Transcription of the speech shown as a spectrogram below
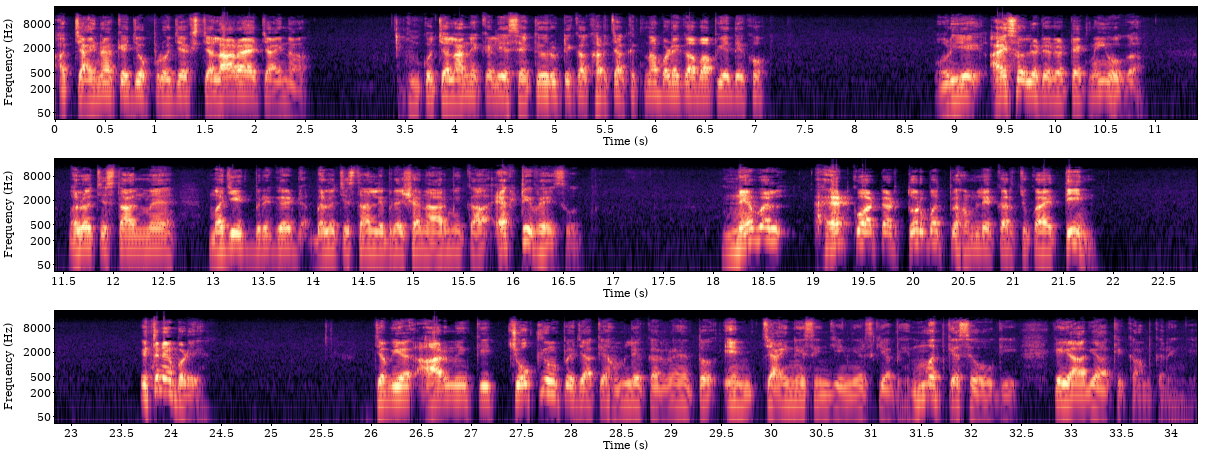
अब चाइना के जो प्रोजेक्ट्स चला रहा है चाइना, उनको चलाने के लिए सिक्योरिटी का खर्चा कितना बढ़ेगा अब आप ये देखो। और ये आइसोलेटेड अटैक नहीं होगा। बलूचिस्तान में Majeed brigade Balochistan liberation army का एक्टिव है इस वक्त। नेवल हेडक्वार्टर तुरबत पे हमले कर चुका है तीन। इतने बड़े। जब ये आर्मी की चौकियों पे जाके हमले कर रहे हैं तो इन चाइनीस इंजीनियर्स की अब हिम्मत कैसे होगी कि ये आगे आके काम करेंगे?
